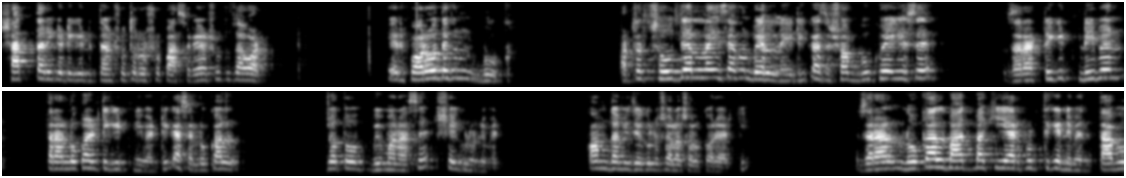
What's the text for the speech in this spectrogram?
সাত তারিখে টিকিটের দাম সতেরোশো পাঁচ রিয়াল। শুধু যাওয়ার। এরপরেও দেখুন বুক অর্থাৎ সৌদি এয়ারলাইন্স এখন বেল নেই, ঠিক আছে? সব বুক হয়ে গেছে। যারা টিকিট নেবেন, তারা লোকাল টিকিট নেবেন, ঠিক আছে? লোকাল যত বিমান আছে সেগুলো নেবেন। কম দামি যেগুলো চলাচল করে আর কি। যারা লোকাল বাদ বাকি এয়ারপোর্ট থেকে নেবেন তাবু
